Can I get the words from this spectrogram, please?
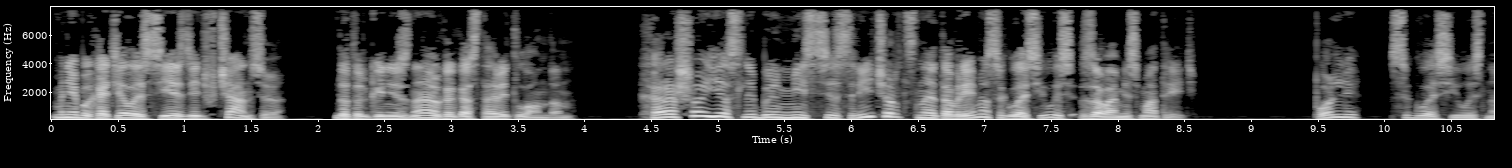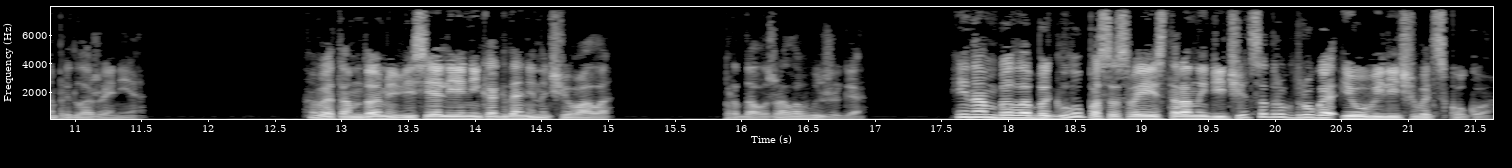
Мне бы хотелось съездить в Чансию, да только не знаю, как оставить Лондон. Хорошо, если бы миссис Ричардс на это время согласилась за вами смотреть». Полли согласилась на предложение. «В этом доме веселье никогда не ночевало», — продолжала выжига и нам было бы глупо со своей стороны дичиться друг друга и увеличивать скуку.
